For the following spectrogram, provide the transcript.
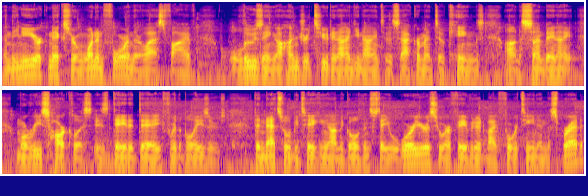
and the New York Knicks are 1 4 in their last five, losing 102 to 99 to the Sacramento Kings on a Sunday night. Maurice Harkless is day to day for the Blazers. The Nets will be taking on the Golden State Warriors, who are favored by 14 in the spread.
